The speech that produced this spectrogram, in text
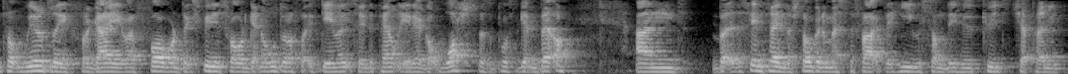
I thought weirdly for a guy with forward, experienced forward, getting older, I thought his game outside the penalty area got worse as opposed to getting better. And but at the same time, they're still going to miss the fact that he was somebody who could chip in.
